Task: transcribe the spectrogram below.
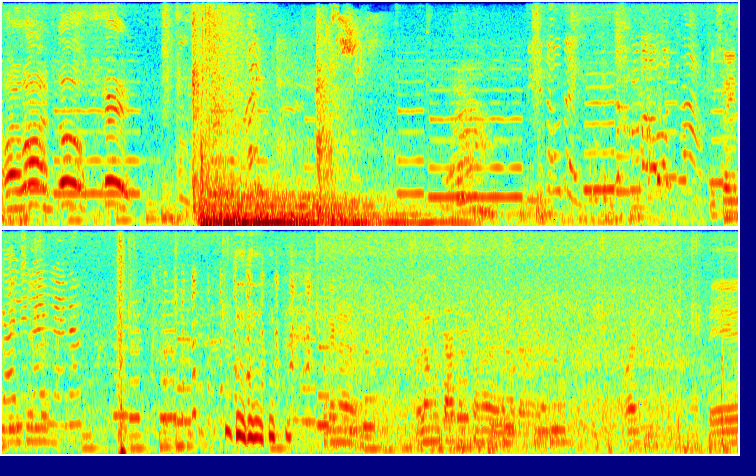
Okay, one, two, three. Bibitaw na eh. Tumawag na. Din sila. Ganun. Walang magtatas kamay, wala magtatas. Okay? Kapit.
